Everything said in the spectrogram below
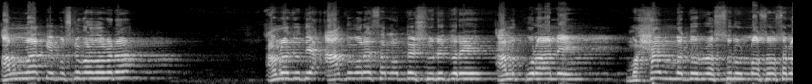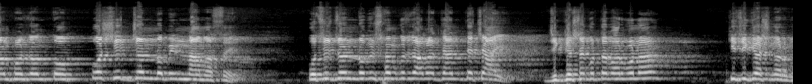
আল্লাহকে প্রশ্ন করা যাবে না। আমরা যদি আদম আলাই সাল্লাম থেকে শুরু করে আল কোরআনে মোহাম্মদুর রসুল্লাহ সাল্লাম পর্যন্ত পঁচিশ জন নবীর নাম আছে। পঁচিশ জন নবীর সম্পর্কে যদি আমরা জানতে চাই, জিজ্ঞাসা করতে পারব না? কি জিজ্ঞাসা করব?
